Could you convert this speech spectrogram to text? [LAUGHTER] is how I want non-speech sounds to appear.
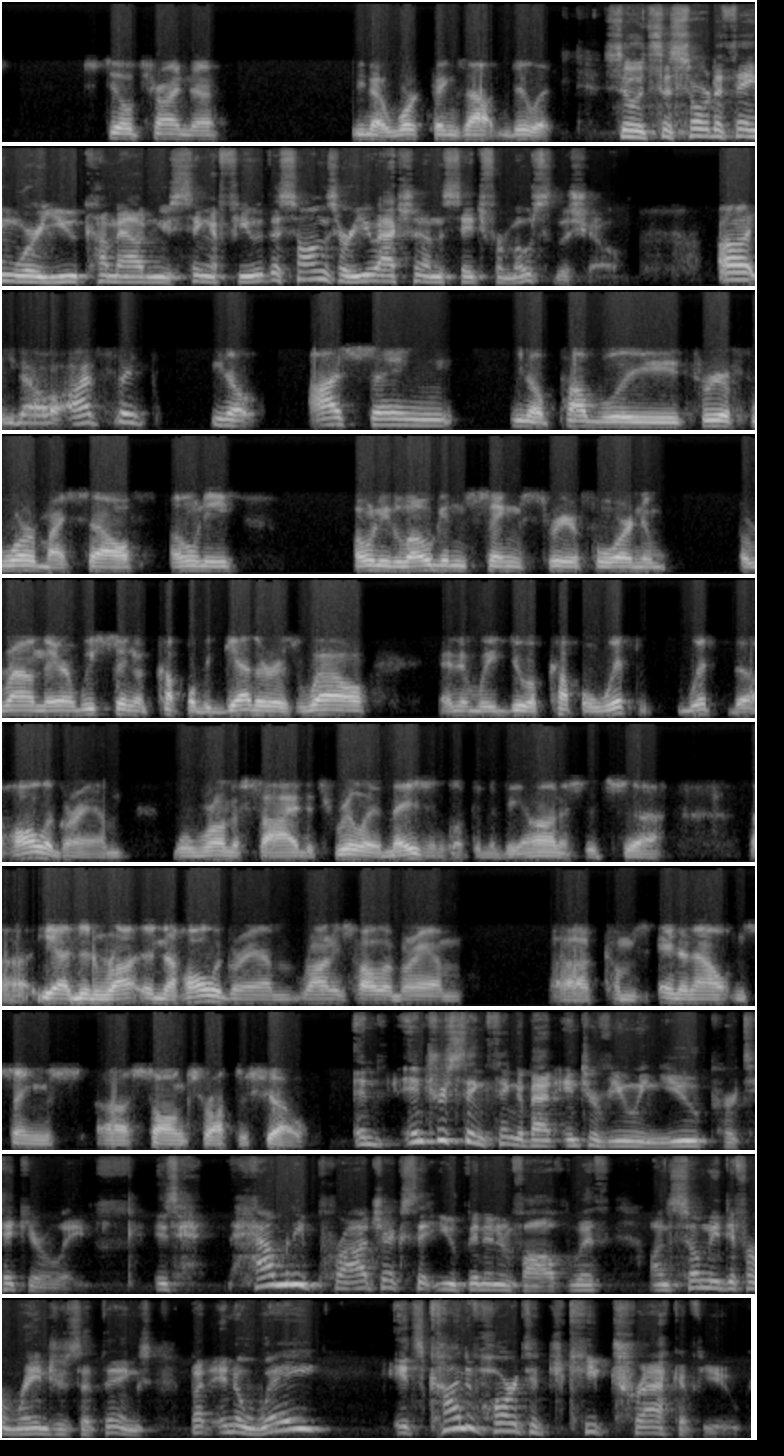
still trying to you know work things out and do it. So it's the sort of thing where you come out and you sing a few of the songs or are you actually on the stage for most of the show? Uh, you know i think you know i sing you know probably three or four myself. Oni Oni Logan sings three or four and then around there we sing a couple together as well. And then we do a couple with with the hologram when we're on the side. It's really amazing looking to be honest. It's uh uh, yeah, and then Ron, in the hologram, Ronnie's hologram uh, comes in and out and sings uh, songs throughout the show. An interesting thing about interviewing you, particularly, is how many projects that you've been involved with on so many different ranges of things. But in a way, it's kind of hard to keep track of you.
